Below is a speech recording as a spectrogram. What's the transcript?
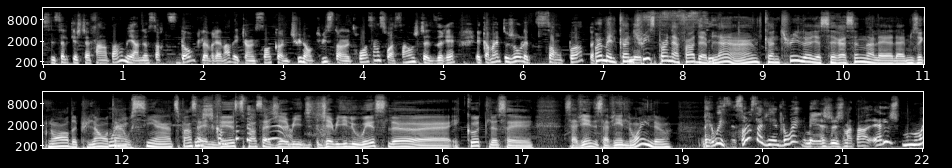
c'est celle que je te fais entendre, mais il y en a sorti d'autres, là, vraiment, avec un son country. Donc, lui, c'est un 360, je te dirais. Il y a quand même toujours le petit son pop. Ouais, mais le country, c'est pas une affaire de blanc, hein. Le country, là, il y a ses racines dans la, musique noire depuis longtemps aussi, hein. Tu penses à Elvis, tu penses à Jerry, Jerry Lee Lewis, là. Euh, écoute, là, c'est, ça vient, ça vient de loin, là. Ben oui, c'est sûr que ça vient de loin, mais je, je m'attends, elle, je suis moins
